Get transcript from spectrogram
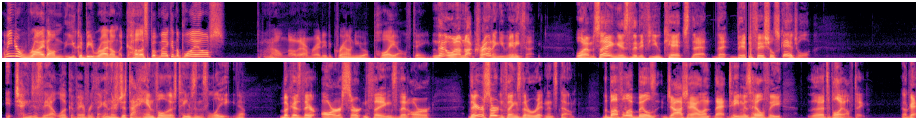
I mean, you're right on you could be right on the cusp of making the playoffs, I don't know that I'm ready to crown you a playoff team. No, well, I'm not crowning you anything. What I'm saying is that if you catch that that beneficial schedule, it changes the outlook of everything. And there's just a handful of those teams in this league. Yep. Because there are certain things that are there are certain things that are written in stone. The Buffalo Bills, Josh Allen, that team is healthy. That's a playoff team. Okay.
